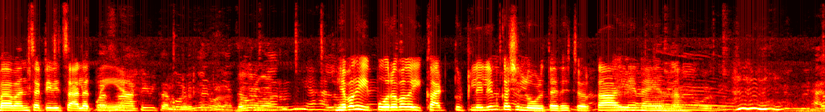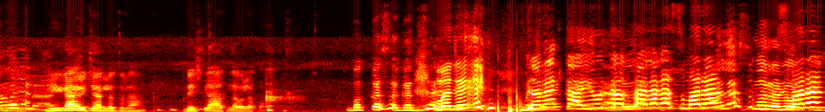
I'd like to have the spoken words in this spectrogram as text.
बाबांचा टीव्ही चालत नाही. वरून हे हाल हे बघ ही पोरं बघ ही काट तुटलेली आणि कशी लोळताय त्याच्यावर काय हे नाही यांना. मी काय विचारलं तुला? डिशला हात लावला का? बघ कसं गत म्हणजे घरात काही उद्योग झाला का? स्मरण? स्मरण स्मरण?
